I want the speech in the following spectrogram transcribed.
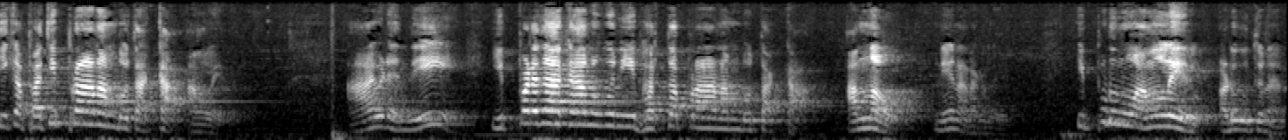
ఇక పతి ప్రాణంబు తక్క అనలేదు. ఆవిడంది ఇప్పటిదాకా నువ్వు నీ భర్త ప్రాణంబు తక్క. అన్నావు. నేను అడగలేదు. ఇప్పుడు నువ్వు అనలేదు అడుగుతున్నాను.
